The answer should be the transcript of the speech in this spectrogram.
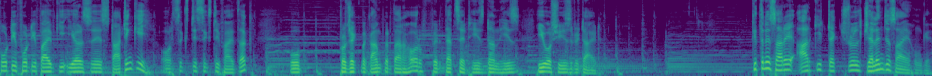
40 45 की ईयर से स्टार्टिंग की और 60 65 तक वो प्रोजेक्ट में काम करता रहा और फिर that's it he is done he is he और शी इज़ रिटायर्ड कितने सारे आर्किटेक्चरल चैलेंजेस आए होंगे।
